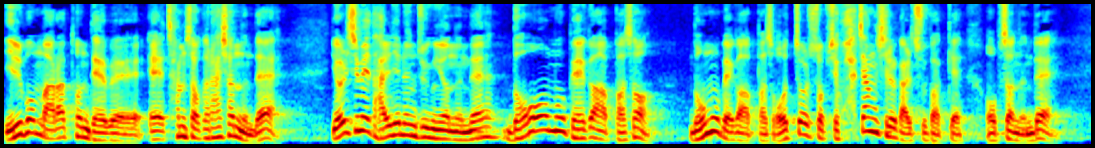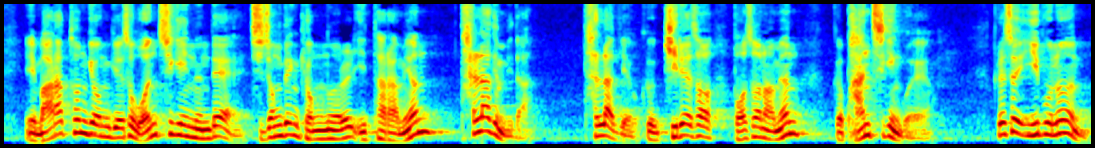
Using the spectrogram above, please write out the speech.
일본 마라톤 대회에 참석을 하셨는데 열심히 달리는 중이었는데 너무 배가 아파서 너무 배가 아파서 어쩔 수 없이 화장실을 갈 수밖에 없었는데 마라톤 경기에서 원칙이 있는데 지정된 경로를 이탈하면 탈락입니다. 탈락이에요. 그 길에서 벗어나면 그 반칙인 거예요. 그래서 이분은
